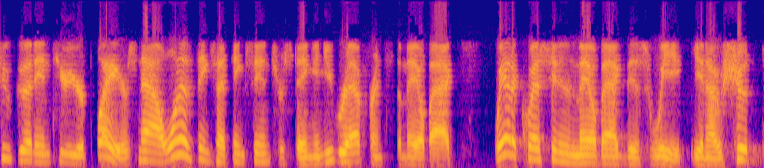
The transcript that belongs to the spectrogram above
two good interior players. Now, one of the things I think is interesting, and you referenced the mailbag. We had a question in the mailbag this week. You know, should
